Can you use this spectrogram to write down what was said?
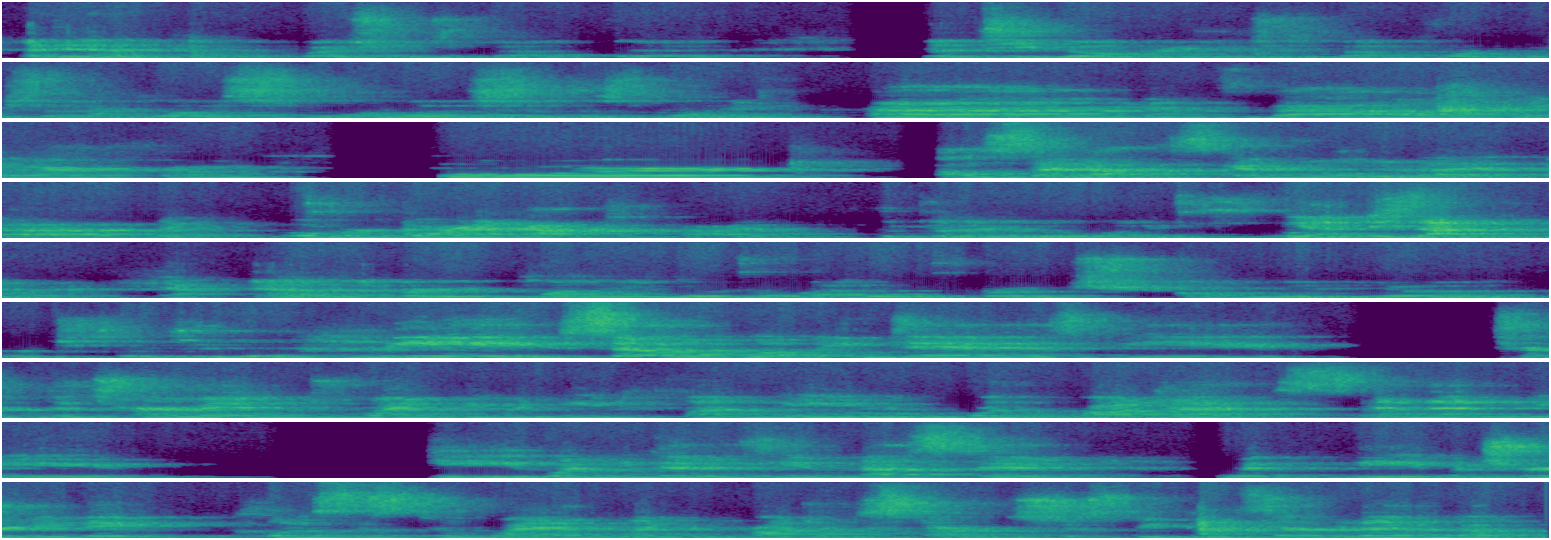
I did have a couple of questions about the, the T-bill range is about four percent plus, more or less at this point. Um, it's about anywhere from four, I'll send out the schedule, but, uh, like over four and a half to five. Depending on the length. Yeah, exactly. Right. Yeah. And are you planning on doing a laddered approach on the, uh, purchase of T-bills? We, so what we did is we ter- determined when we would need funding for the projects, and then we, he, what he did is he invested with the maturity date closest to when, like, the project starts, just be conservative, but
